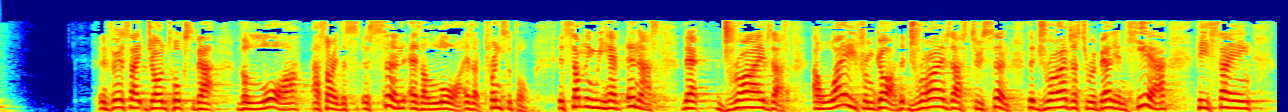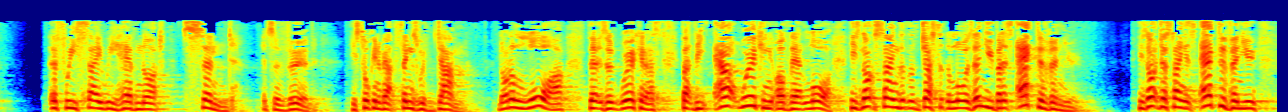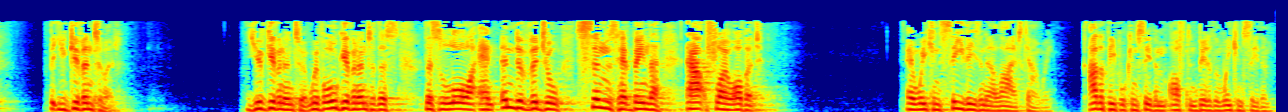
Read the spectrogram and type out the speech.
In verse 8, John talks about the law, uh, sorry, the uh, sin as a law, as a principle. It's something we have in us that drives us. away from God, that drives us to sin, that drives us to rebellion. Here, he's saying, if we say we have not sinned, it's a verb. He's talking about things we've done. Not a law that is at work in us, but the outworking of that law. He's not saying that just that the law is in you, but it's active in you. He's not just saying it's active in you, but you give into it. You've given into it. We've all given into this, this law and individual sins have been the outflow of it. And we can see these in our lives, can't we? Other people can see them often better than we can see them.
